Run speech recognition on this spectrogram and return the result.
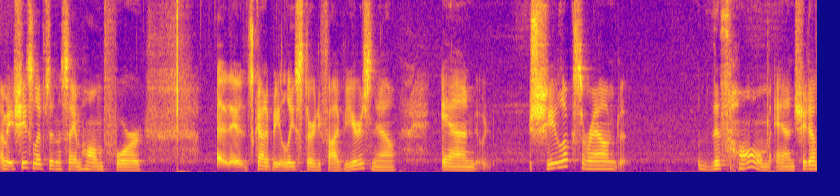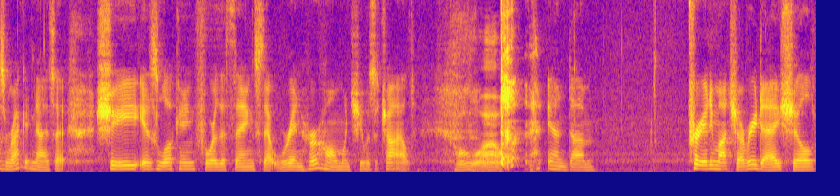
I mean, she's lived in the same home for. uh, It's got to be at least thirty-five years now, and she looks around this home and she doesn't recognize it. She is looking for the things that were in her home when she was a child Oh wow! and um, pretty much every day she'll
